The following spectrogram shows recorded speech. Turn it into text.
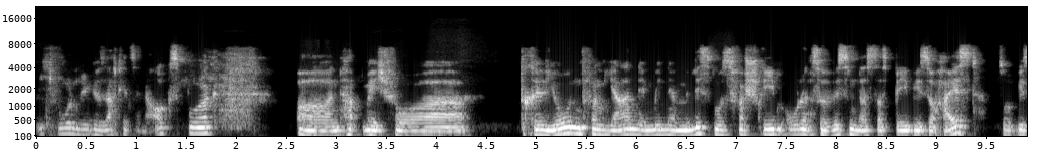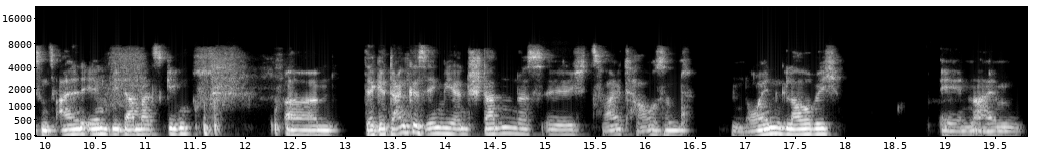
Ich wohne, wie gesagt, jetzt in Augsburg und habe mich vor Trillionen von Jahren dem Minimalismus verschrieben, ohne zu wissen, dass das Baby so heißt, so wie es uns allen irgendwie damals ging. Ähm, der Gedanke ist irgendwie entstanden, dass ich 2009, glaube ich, in einem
